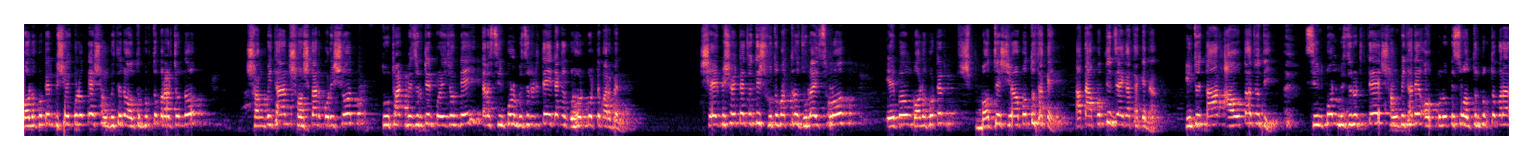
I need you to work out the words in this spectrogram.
গণভোটের বিষয়গুলোকে সংবিধানে অন্তর্ভুক্ত করার জন্য সংবিধান, সংস্কার পরিষদ টু থার্ড মেজরিটির প্রয়োজন নেই, তারা সিম্পল মেজরিটিতে এটাকে গ্রহণ করতে পারবেন। সেই বিষয়টা যদি শুধুমাত্র জুলাই সনদ এবং গণভোটের মধ্যে সীমাবদ্ধ থাকে, তাতে আপত্তির জায়গা থাকে না। কিন্তু তার আওতা যদি সিম্পল মেজরিটিতে সংবিধানে কোনো কিছু অন্তর্ভুক্ত করার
